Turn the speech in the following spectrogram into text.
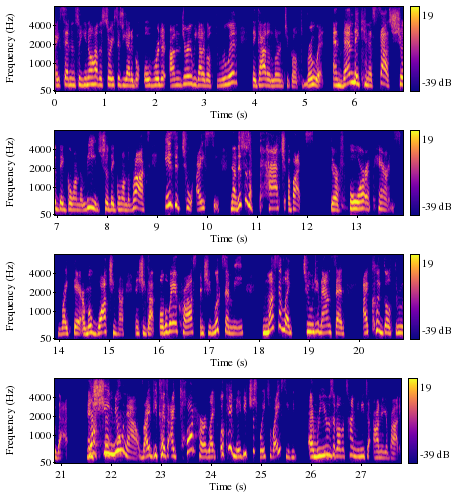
I said, and so you know how the story says you got to go over it, under it, we got to go through it. They got to learn to go through it. And then they can assess should they go on the leaves, should they go on the rocks? Is it too icy? Now, this is a patch of ice. There are four parents right there, and we're watching her. And she got all the way across and she looks at me, must have like tuned him out and said, I could go through that. And yeah. she knew now, right? Because I taught her, like, okay, maybe it's just way too icy. And we use it all the time. You need to honor your body.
